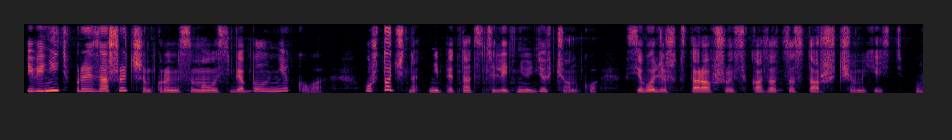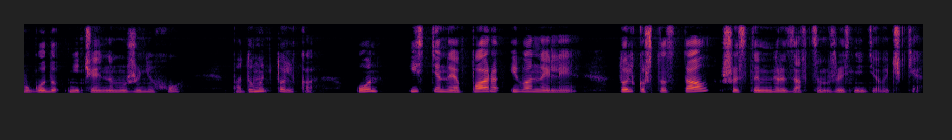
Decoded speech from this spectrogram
И винить в произошедшем, кроме самого себя, было некого. Уж точно не пятнадцатилетнюю девчонку, всего лишь старавшуюся казаться старше, чем есть, в угоду нечаянному жениху. Подумать только, он – истинная пара Иванелии, только что стал шестым мерзавцем в жизни девочки.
